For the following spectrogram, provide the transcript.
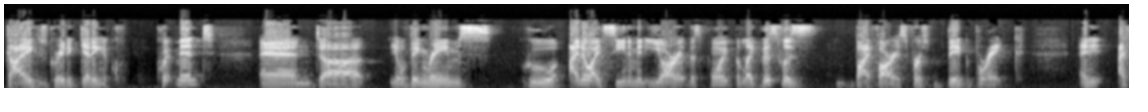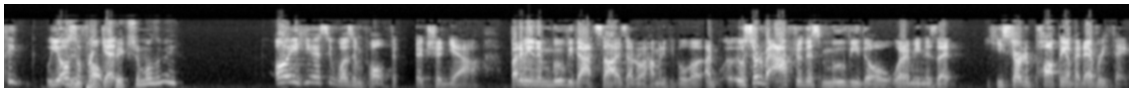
guy who's great at getting equipment, and uh, you know, Ving Rhames, who I know I'd seen him in ER at this point, but like this was by far his first big break, and he, I think we also forget. Fiction, wasn't he? Oh, yes, it was in Pulp Fiction, yeah. But I mean, a movie that size, I don't know how many people. I, it was sort of after this movie, though. What I mean is that he started popping up at everything,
